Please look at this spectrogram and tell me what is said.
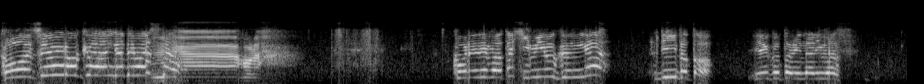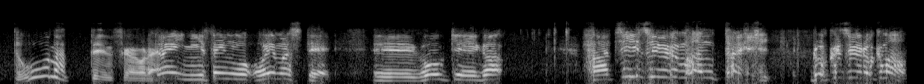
56万が出ましいやほら。これでまた氷見尾軍がリードということになります。どうなってんすか、これ。第2戦を終えまして、えー合計が80万対66万、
